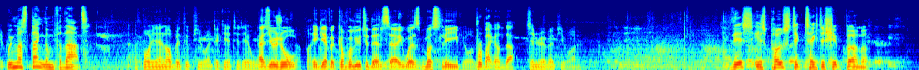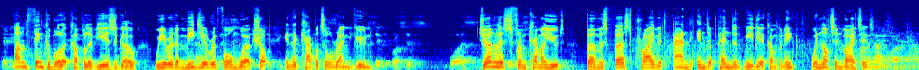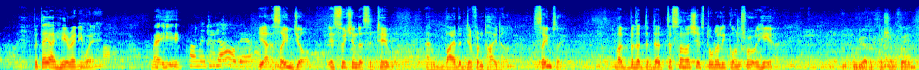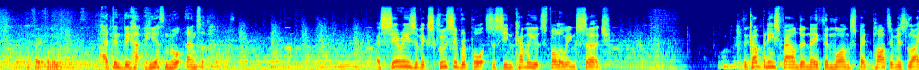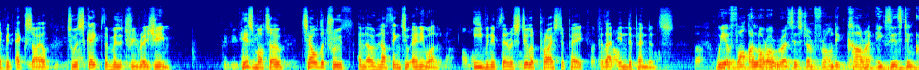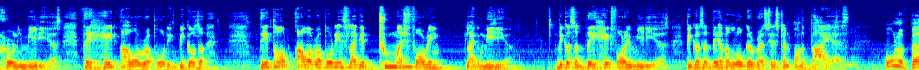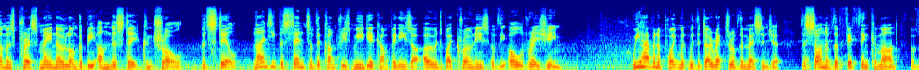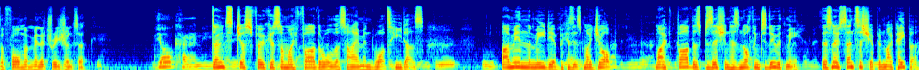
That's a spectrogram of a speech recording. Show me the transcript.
We must thank them for that. As usual, he gave a convoluted answer. It was mostly propaganda. This is post-dictatorship Burma. Unthinkable a couple of years ago, we were at a media reform workshop in the capital, Rangoon. Journalists from Kamayut, Burma's first private and independent media company, were not invited. But they are here anyway. Yeah, same job. It's switching the table and by the different title. Same thing. But, but the, the, the censorship is totally controlled here. Would you have a question for him, if I follow you? I think ha he has no answer. A series of exclusive reports has seen Kamayut's following surge. The company's founder, Nathan Maung, spent part of his life in exile to escape the military regime. His motto, tell the truth and owe nothing to anyone, even if there is still a price to pay for that independence. We have found a lot of resistance from the current existing crony medias. They hate our reporting because of, they thought our reporting is like a too much foreign like media. Because of, they hate foreign media, because of, they have a local resistance on the bias. All of Burma's press may no longer be under state control, but still, 90% of the country's media companies are owned by cronies of the old regime. We have an appointment with the director of The Messenger, the son of the fifth in command of the former military junta. Don't just focus on my father all the time and what he does. I'm in the media because it's my job. My father's position has nothing to do with me. There's no censorship in my paper.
